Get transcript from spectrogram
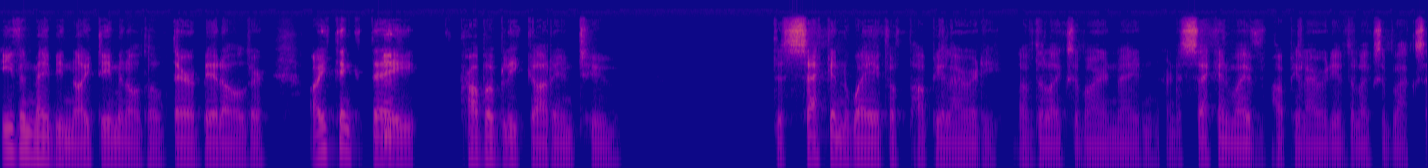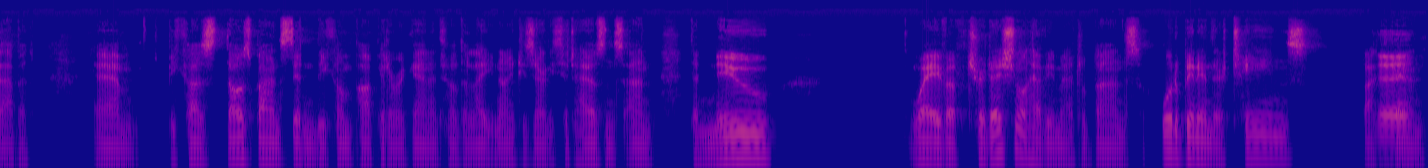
even maybe Night Demon, although they're a bit older, I think they probably got into the second wave of popularity of the likes of Iron Maiden or the second wave of popularity of the likes of Black Sabbath. Um, because those bands didn't become popular again until the late 90s, early 2000s. And the new wave of traditional heavy metal bands would have been in their teens back Yeah. then.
